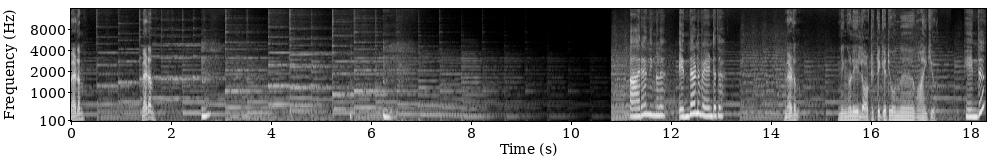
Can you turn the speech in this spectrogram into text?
മാഡം? മാഡം. ആരാ നിങ്ങൾ? എന്താണ് വേണ്ടത്? മാഡം നിങ്ങൾ ഈ ലോട്ടറി ടിക്കറ്റ് ഒന്ന് വാങ്ങിക്കോ. എന്ത്?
